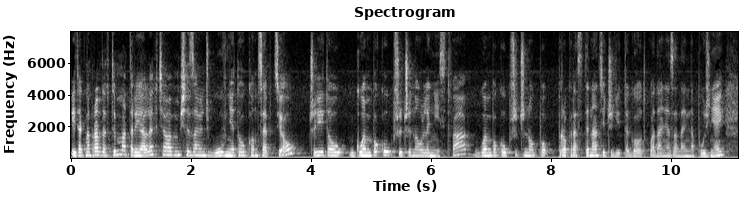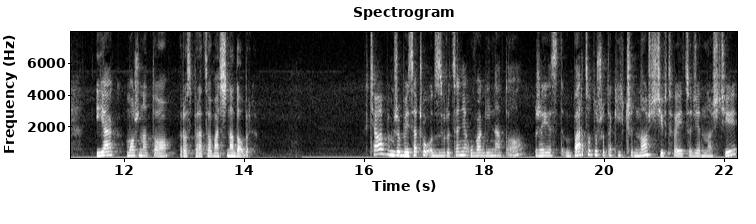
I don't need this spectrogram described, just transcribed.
I tak naprawdę w tym materiale chciałabym się zająć głównie tą koncepcją, czyli tą głęboką przyczyną lenistwa, głęboką przyczyną prokrastynacji, czyli tego odkładania zadań na później, i jak można to rozpracować na dobre. Chciałabym, żebyś zaczął od zwrócenia uwagi na to, że jest bardzo dużo takich czynności w Twojej codzienności,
